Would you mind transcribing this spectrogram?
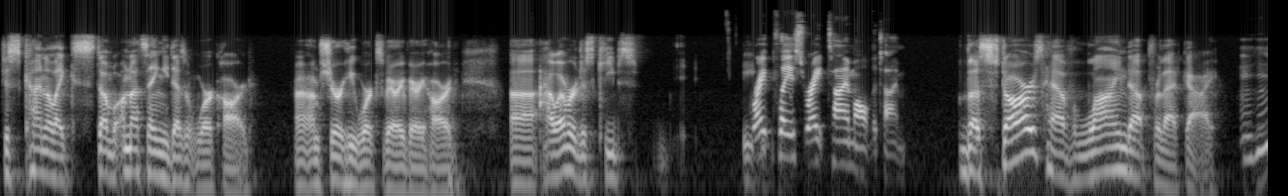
Just kind of like stumble. I'm not saying he doesn't work hard. I'm sure he works very very hard. Uh, however, just keeps right place, right time, all the time. The stars have lined up for that guy, mm-hmm.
